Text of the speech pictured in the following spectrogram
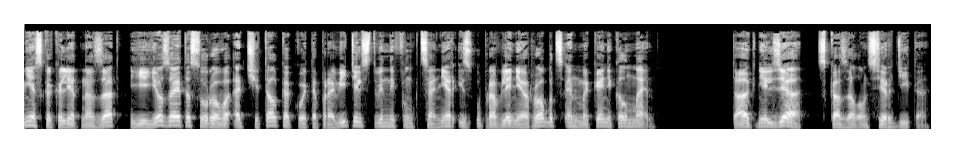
несколько лет назад, ее за это сурово отчитал какой-то правительственный функционер из управления Robots and Mechanical Man. «Так нельзя», — сказал он сердито.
